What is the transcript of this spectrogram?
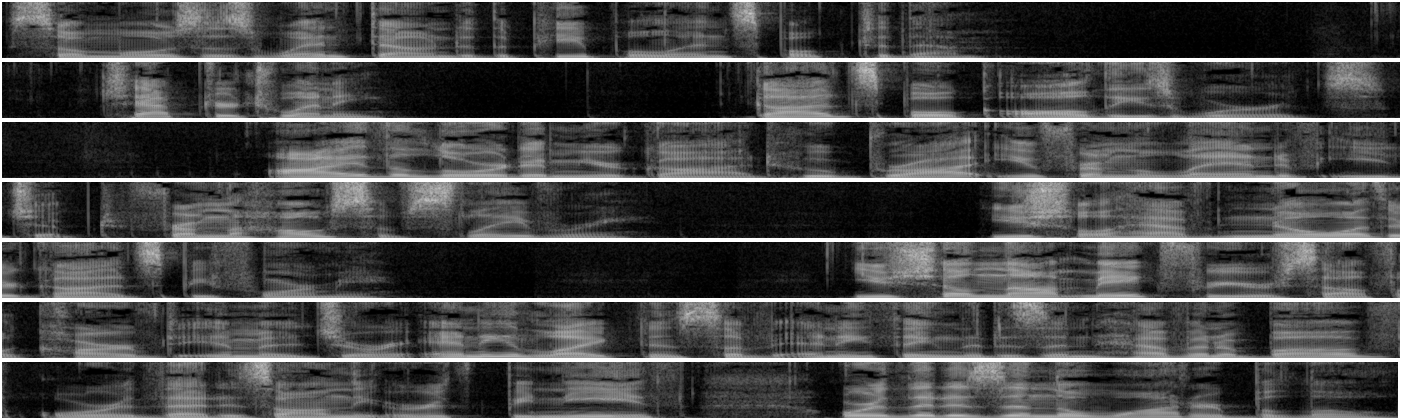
So Moses went down to the people and spoke to them. Chapter 20 God spoke all these words. I, the Lord, am your God, who brought you from the land of Egypt, from the house of slavery. You shall have no other gods before me. You shall not make for yourself a carved image or any likeness of anything that is in heaven above, or that is on the earth beneath, or that is in the water below.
